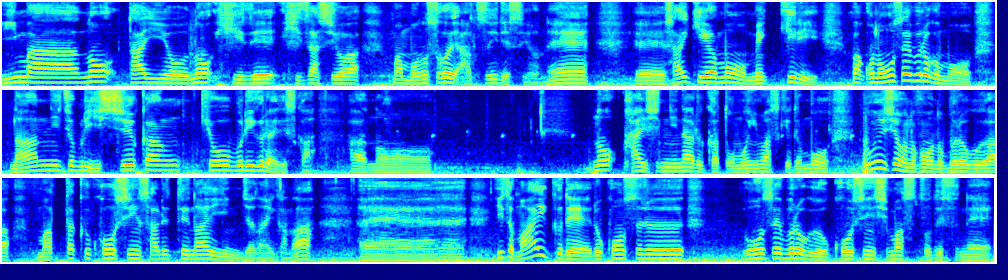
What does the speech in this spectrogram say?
今の太陽の日で、日差しは、まあ、ものすごい暑いですよね。えー、最近はもうめっきり、まあ、この音声ブログも何日ぶり、1週間今日ぶりぐらいですか。あのーの配信になるかと思いますけども、文章の方のブログが全く更新されてないんじゃないかな。えー、いざマイクで録音する音声ブログを更新しますとですね、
